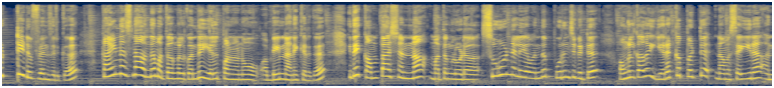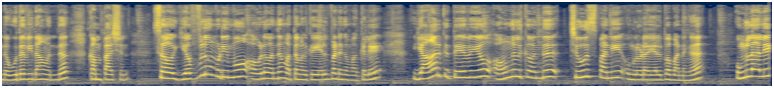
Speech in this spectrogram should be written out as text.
குட்டி டிஃப்ரென்ஸ் இருக்குது கைண்ட்னஸ்னால் வந்து மற்றவங்களுக்கு வந்து ஹெல்ப் பண்ணணும் அப்படின்னு நினைக்கிறது. இதே கம்பேஷன்னா மற்றவங்களோட சூழ்நிலையை வந்து புரிஞ்சுக்கிட்டு அவங்களுக்காக இறக்கப்பட்டு நாம் செய்கிற அந்த உதவி தான் வந்து கம்பேஷன் ஸோ எவ்வளோ முடியுமோ அவ்வளோ வந்து மற்றவங்களுக்கு ஹெல்ப் பண்ணுங்கள் மக்களே. யாருக்கு தேவையோ அவங்களுக்கு வந்து சூஸ் பண்ணி உங்களோட ஹெல்ப்பை பண்ணுங்கள் உங்களாலே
